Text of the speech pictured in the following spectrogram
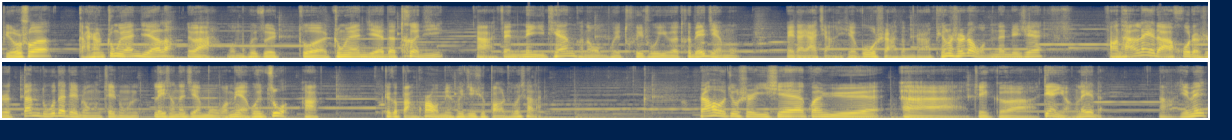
比如说赶上中元节了，对吧？我们会做做中元节的特辑啊，在那一天可能我们会推出一个特别节目。为大家讲一些故事啊，怎么着？平时的我们的这些访谈类的，或者是单独的这种这种类型的节目，我们也会做啊。这个板块我们也会继续保留下来。然后就是一些关于呃这个电影类的啊，因为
